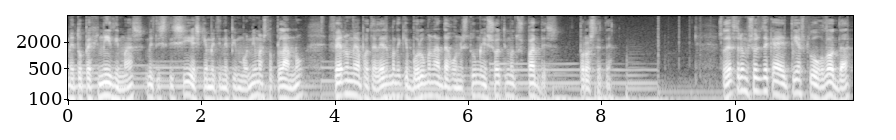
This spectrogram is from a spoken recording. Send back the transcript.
Με το παιχνίδι μας, με τις θυσίες και με την επιμονή μας στο πλάνο, φέρνουμε αποτελέσματα και μπορούμε να ανταγωνιστούμε ισότιμα τους πάντες, πρόσθεται. Στο δεύτερο μισό της δεκαετίας του 80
